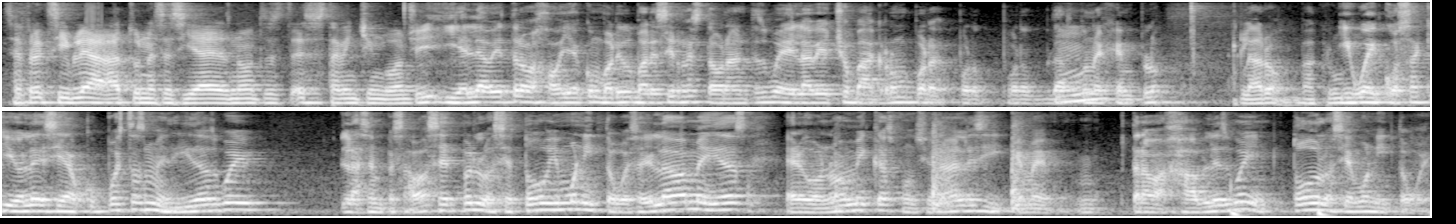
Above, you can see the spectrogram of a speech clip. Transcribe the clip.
Sea flexible a, a tus necesidades, ¿no? Entonces, eso está bien chingón. Sí, y él había trabajado ya con varios bares y restaurantes, güey. Él había hecho backroom, por, por, por darte Mm. un ejemplo. Claro, backroom. Y, güey, cosa que yo le decía, ocupo estas medidas, güey. Las empezaba a hacer, pero lo hacía todo bien bonito, güey. O sea, yo le daba medidas ergonómicas, funcionales y que me... Trabajables, güey. Todo lo hacía bonito, güey,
